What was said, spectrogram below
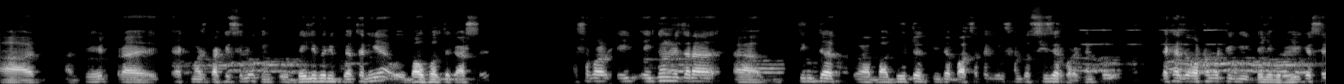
আর ডেট প্রায় এক মাস বাকি ছিল, কিন্তু ডেলিভারি ব্যথা নিয়ে ওই বাউফল থেকে আসছে। সবার এই এই ধরনের যারা তিনটা বা দুইটা, তিনটা বাচ্চা থেকে সাধারণত সিজার করে। কিন্তু দেখা যায় অটোমেটিক ডেলিভারি হয়ে গেছে।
